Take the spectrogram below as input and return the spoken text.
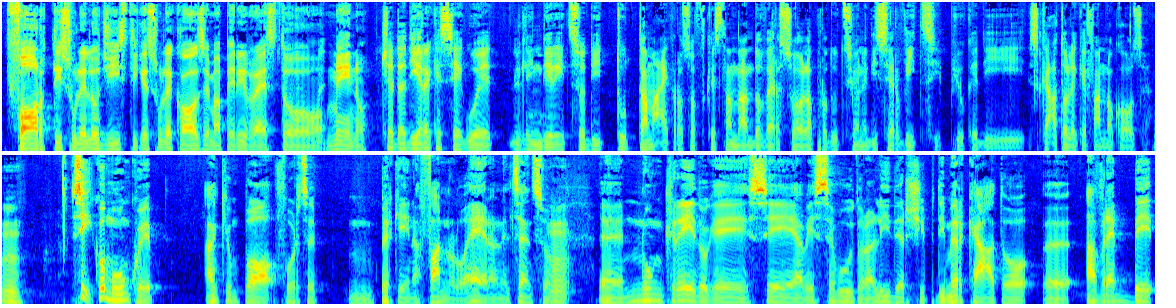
forti sulle logistiche, sulle cose, ma per il resto meno. C'è da dire che segue l'indirizzo di tutta Microsoft che sta andando verso la produzione di servizi più che di scatole che fanno cose. Mm. Sì, comunque anche un po' forse mh, perché in affanno lo era, nel senso Mm. eh, non credo che se avesse avuto la leadership di mercato eh, avrebbe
